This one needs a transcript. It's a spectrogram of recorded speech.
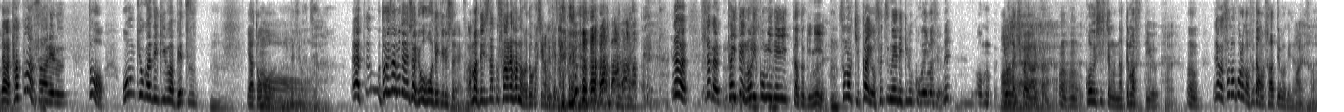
だからたくあん触れると音響ができるは別やと思うんですよ。え土井さんみたいな人は両方できる人じゃないですか、はい。まあデジタク触れはんのかどうか知らんけど。だからだから大抵乗り込みで行った時に、その機械を説明できる子がいますよね。おいろんな機械があるから。はいうんうん。こういうシステムになってますっていう、うん。だからその頃が普段は触ってるわけじゃないはいはい。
